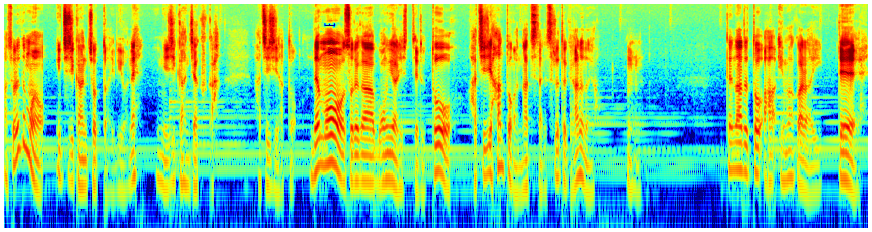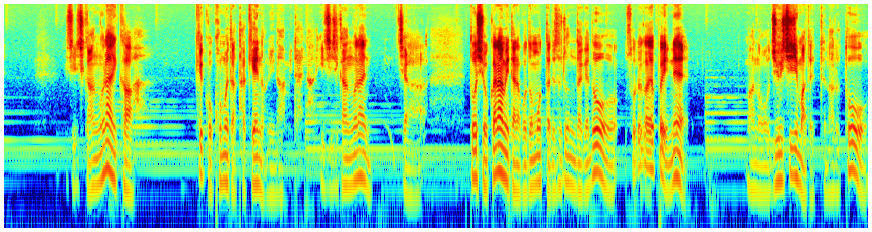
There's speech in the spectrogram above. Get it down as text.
あそれでも1時間ちょっとはいるよね。2時間弱か。8時だと。でもそれがぼんやりしてると8時半とかになってたりする時あるのよ。うん。ってなるとあ今から行って1時間ぐらいか。結構込めた高えのになみたいな。1時間ぐらいじゃあどうしようかなみたいなこと思ったりするんだけどそれがやっぱりねあの11時までってなると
